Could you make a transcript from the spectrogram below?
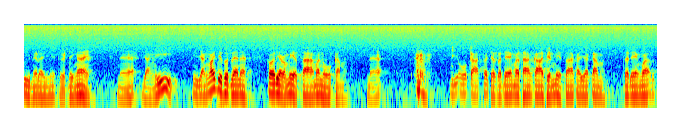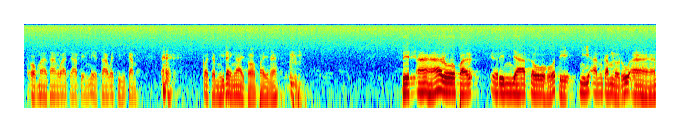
อื่นอะไรอย่างเงี้ยเกิดได้ง่ายนะอย่างนี้นี่อย่างน้อยที่สุดแล้วนะก็เรียกว่าเมตตามโนกรรมนะ มีโอกาสก็จะแสดงมาทางกายเป็นเมตตากายกรรม แสดงว่าออกมาทางวาจาเป็นเมตตาวจีกรรม ก็จะมีได้ง่ายต่อไปนะสิบอาหารโรปริญญาโตโหติ มีอันกำหนดรู้อาหาร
